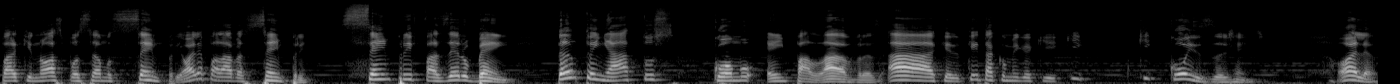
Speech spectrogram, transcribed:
para que nós possamos sempre, olha a palavra sempre, sempre fazer o bem, tanto em atos como em palavras. Ah, querido, quem está comigo aqui? Que, que coisa, gente. Olha,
